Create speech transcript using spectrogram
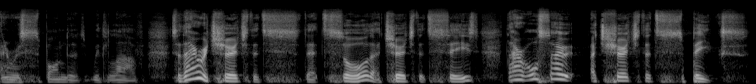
and responded with love. So they were a church that's, that saw, a church that sees. They are also a church that speaks.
